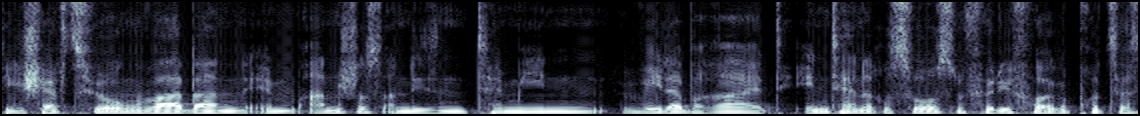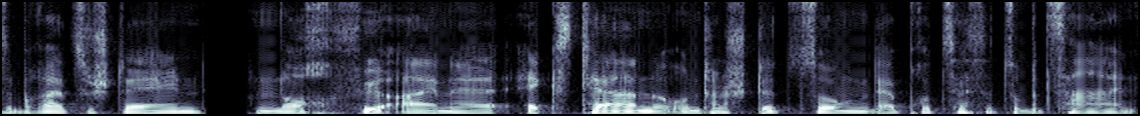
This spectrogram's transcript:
Die Geschäftsführung war dann im Anschluss an diesen Termin weder bereit, interne Ressourcen für die Folgeprozesse bereitzustellen, noch für eine externe Unterstützung der Prozesse zu bezahlen.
